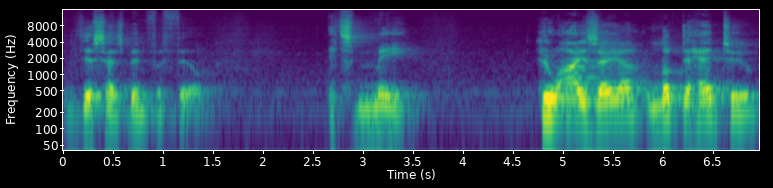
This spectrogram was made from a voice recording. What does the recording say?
this has been fulfilled. It's me. Who Isaiah looked ahead to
